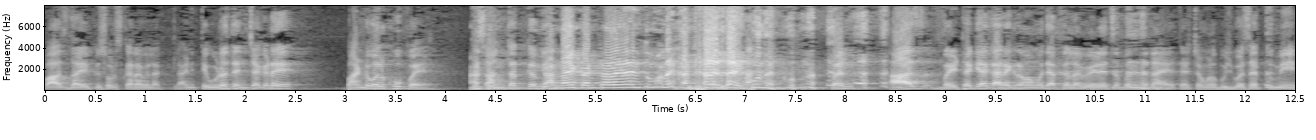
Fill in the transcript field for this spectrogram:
पाच दहा एपिसोड्स करावे लागतील. आणि तेवढं त्यांच्याकडे भांडवल खूप आहे. सांगतात कमी त्यांनाही कंटाळा तुम्हाला कंटाळा येईल. ऐकून ऐकून. पण आज बैठक या कार्यक्रमामध्ये आपल्याला वेळेचं बंधन आहे. त्याच्यामुळे भुजबळ साहेब तुम्ही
